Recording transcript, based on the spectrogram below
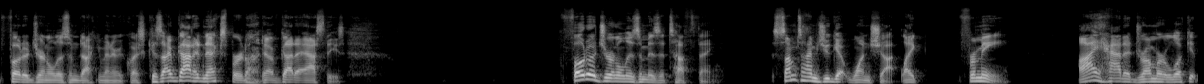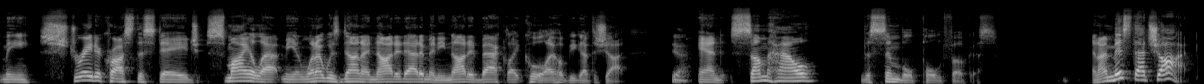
photojournalism documentary question because I've got an expert on it. I've got to ask these. Photojournalism is a tough thing. Sometimes you get one shot. Like for me, I had a drummer look at me straight across the stage, smile at me. And when I was done, I nodded at him and he nodded back, like, cool, I hope you got the shot. Yeah. And somehow the cymbal pulled focus. And I missed that shot.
